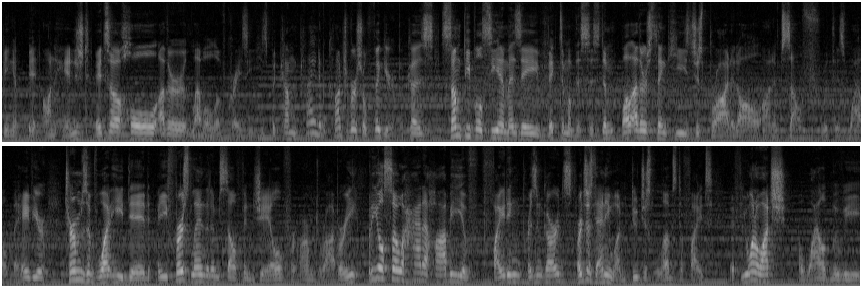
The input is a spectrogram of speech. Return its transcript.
being a bit unhinged, it's a whole other level of crazy. He's become kind of a controversial figure because some people see him as a victim of the system, while others think he's just brought it all on himself with his wild behavior. In terms of what he did, he first landed himself in jail for armed robbery, but he also had a hobby of fighting prison guards, or just anyone. Dude just loves to fight. If you want to watch a wild movie,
